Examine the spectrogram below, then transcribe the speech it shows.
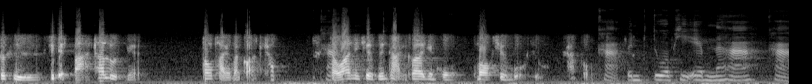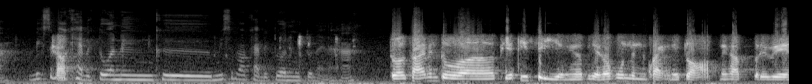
ก็คือ 11 บาท ถ้าหลุดเนี่ยต้องถอยมาก่อนครับค่ะแต่ว่าในเชิงพื้นฐานก็ยังคงมองเชิงบวกอยู่ครับผม ค่ะ เป็นตัว PM นะคะ ค่ะ Mix ครั Small บ Cap อีกตัวหนึ่งคือ Mix Small Cap อีกตัวหนึ่งตัวไหนนะคะ ตัวซ้ายเป็นตัว PSTC นะครับเห็นว่าหุ้นมันแกว่งในกรอบนะครับ บริเวณ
